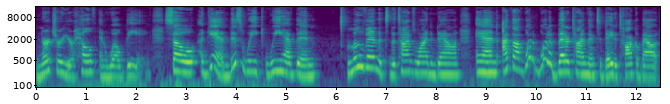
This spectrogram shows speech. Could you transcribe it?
nurture your health and well being. So, again, this week we have been moving the, the time's winding down. And i thought what what a better time than today to talk about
